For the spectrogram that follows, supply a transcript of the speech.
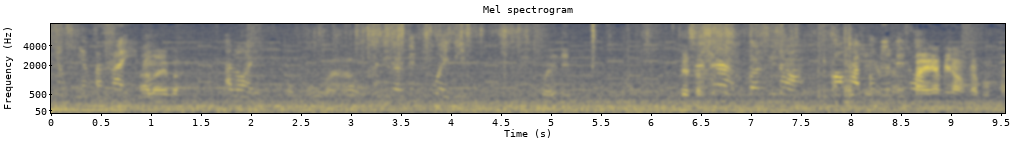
เมียงเมียงตะไคร้อะไรปะอร่อย โอ้โหว้าวอันนี้ก็เป็นกล้วยดิบไว้ดิบ เพื่อสเดินกิทางก่อนพี่น้องกองทัพต้องเดินโดยทอไปงครับพี่น้องครับผมไป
